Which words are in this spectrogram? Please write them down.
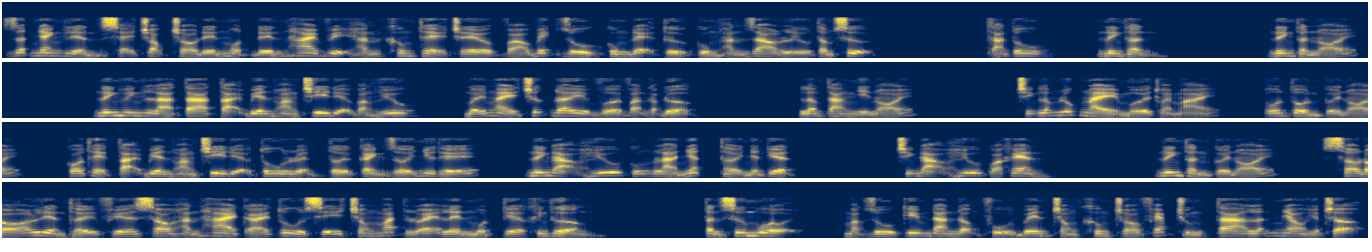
rất nhanh liền sẽ chọc cho đến một đến hai vị hắn không thể trêu vào bích du cung đệ tử cùng hắn giao lưu tâm sự. Tán tu, ninh thần. Ninh thần nói, ninh minh là ta tại biên hoang chi địa bằng hưu mấy ngày trước đây vừa vặn gặp được. Lâm tăng nhi nói, chính lâm lúc này mới thoải mái, ôn tồn cười nói, có thể tại biên hoang chi địa tu luyện tới cảnh giới như thế, ninh đạo hưu cũng là nhất thời nhân kiệt. Trịnh đạo hưu quá khen ninh thần cười nói, sau đó liền thấy phía sau hắn hai cái tu sĩ trong mắt lóe lên một tia khinh thường. Tần sư muội, mặc dù kim đan động phủ bên trong không cho phép chúng ta lẫn nhau hiệp trợ,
